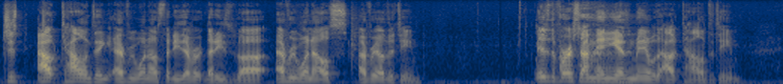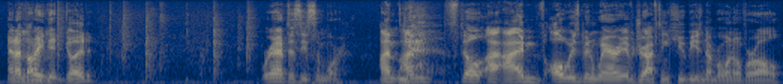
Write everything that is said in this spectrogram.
Just out talenting everyone else that he's ever that he's uh, everyone else, every other team. This is the first time that he hasn't been able to out talent a team, and I thought he did good. We're gonna have to see some more. I'm I'm still I, I've always been wary of drafting QBs number one overall.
